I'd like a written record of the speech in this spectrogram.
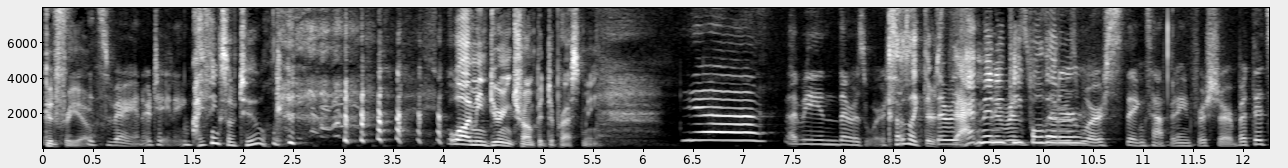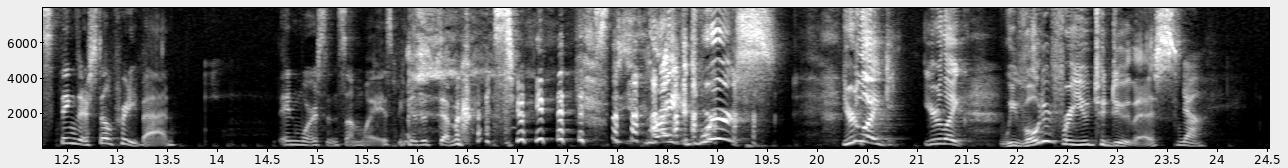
Good for you. it's very entertaining. I think so too. well, I mean, during Trump, it depressed me. Yeah, I mean, there was worse. I was like, there's There was- that many was- people that are- worse things happening for sure, but it's things are still pretty bad, and worse in some ways because it's Democrats doing it. right? It's worse. You're like, you're like, we voted for you to do this. yeah,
